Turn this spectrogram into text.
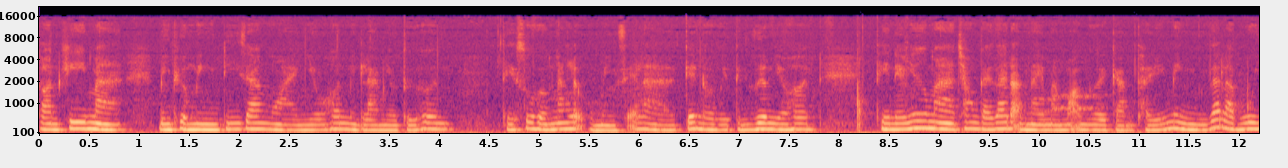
còn khi mà bình thường mình đi ra ngoài nhiều hơn, mình làm nhiều thứ hơn, thì xu hướng năng lượng của mình sẽ là kết nối với tính dương nhiều hơn. Thì nếu như mà trong cái giai đoạn này mà mọi người cảm thấy mình rất là vui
